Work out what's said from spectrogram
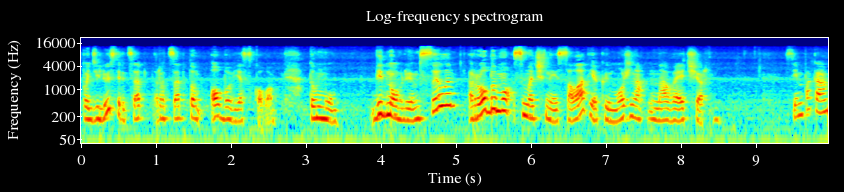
поділюсь рецепт, рецептом обов'язково. Тому відновлюємо сили, робимо смачний салат, який можна на вечір. Всім пока!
